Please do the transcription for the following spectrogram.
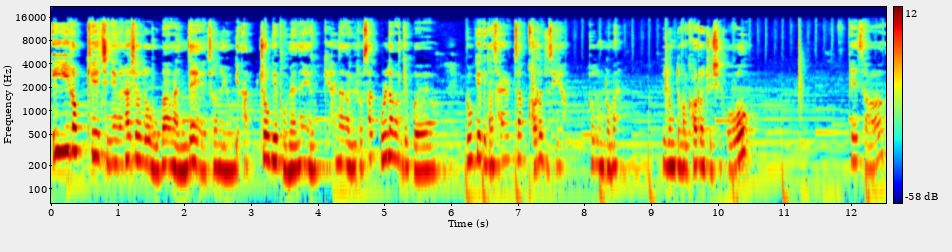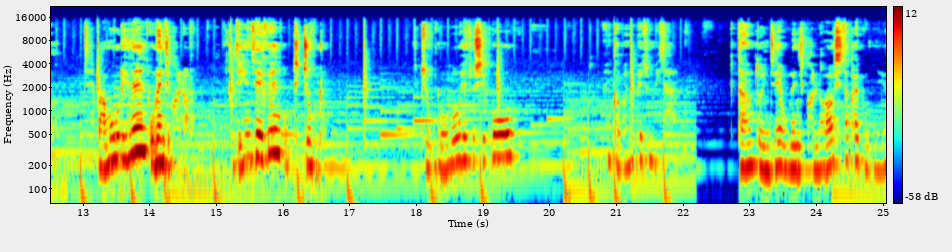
이렇게 진행을 하셔도 무방한데 저는 여기 앞쪽에 보면은 이렇게 하나가 위로 싹 올라간 게 보여요. 요게 그냥 살짝 걸어주세요. 이 정도만 이 정도만 걸어주시고 빼서 마무리는 오렌지 컬러로 이제 흰색은 꼭 뒤쪽으로 뒤쪽으로 해주시고 한꺼번에 빼줍니다. 다음 또 이제 오렌지 컬러 시작할 부분이에요.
